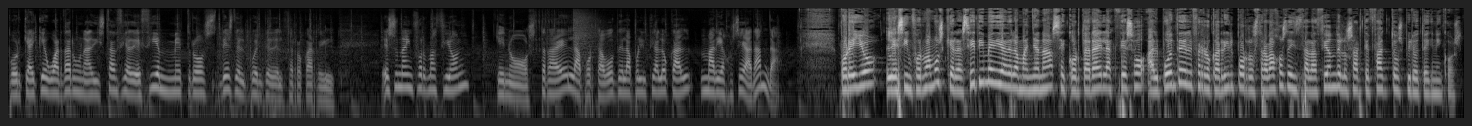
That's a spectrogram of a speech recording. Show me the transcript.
porque hay que guardar una distancia de 100 metros desde el puente del ferrocarril. Es una información que nos trae la portavoz de la Policía Local, María José Aranda. Por ello, les informamos que a las siete y media de la mañana se cortará el acceso al puente del ferrocarril por los trabajos de instalación de los artefactos pirotécnicos.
